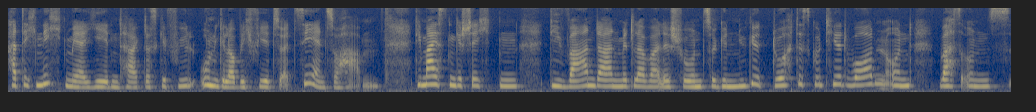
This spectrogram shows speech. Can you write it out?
hatte ich nicht mehr jeden Tag das Gefühl, unglaublich viel zu erzählen zu haben. Die meisten Geschichten, die waren dann mittlerweile schon zur Genüge durchdiskutiert worden und was uns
